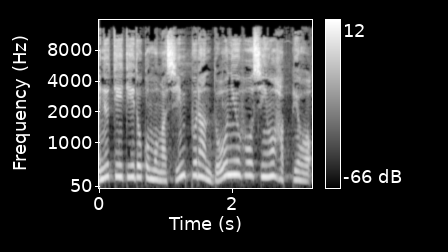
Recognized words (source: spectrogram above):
NTT ドコモが新プラン導入方針を発表。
